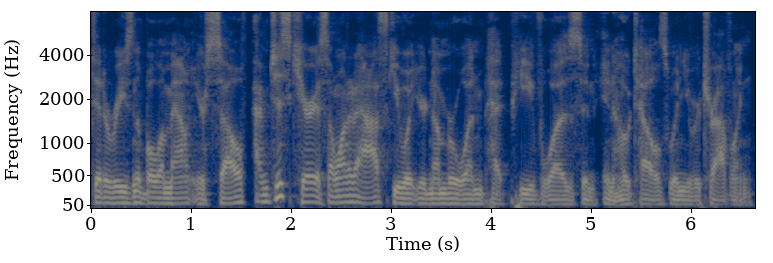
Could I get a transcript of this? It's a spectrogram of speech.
did a reasonable amount yourself. I'm just curious. I wanted to ask you what your number one pet peeve was in, in hotels when you were traveling.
